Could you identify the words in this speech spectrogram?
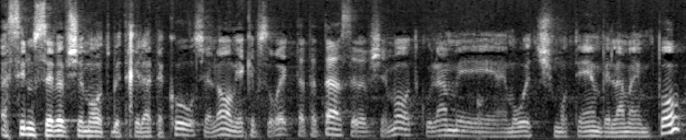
עשינו סבב שמות בתחילת הקורס, שלום, יקב סורק, טה-טה-טה, סבב שמות, כולם אה, אמרו את שמותיהם ולמה הם פה,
